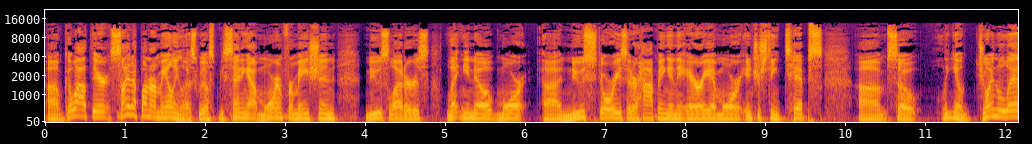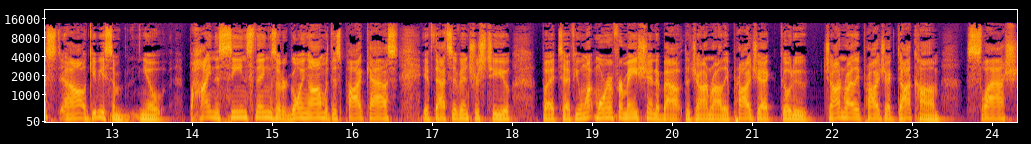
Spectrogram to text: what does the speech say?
Uh, go out there, sign up on our mailing list. We'll be sending out more information, newsletters, letting you know more uh, news stories that are happening in the area, more interesting tips. Um, so, you know, join the list. I'll give you some, you know, behind the scenes things that are going on with this podcast, if that's of interest to you. But uh, if you want more information about the John Riley Project, go to johnrileyproject.com slash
